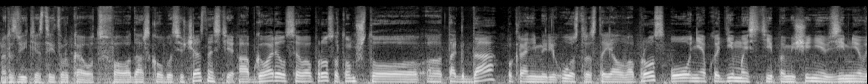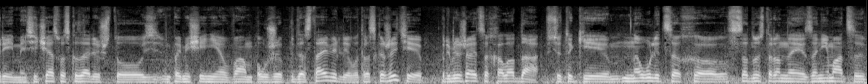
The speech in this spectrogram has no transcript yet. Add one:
развития стрит-воркаут в Павлодарской области в частности, обговаривался вопрос о том, что э, тогда, по крайней мере, остро стоял вопрос о необходимости помещения в зимнее время. Сейчас вы сказали, что помещение вам уже предоставили. Вот расскажите, приближаются холода. Все-таки на улицах, э, с одной стороны, заниматься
